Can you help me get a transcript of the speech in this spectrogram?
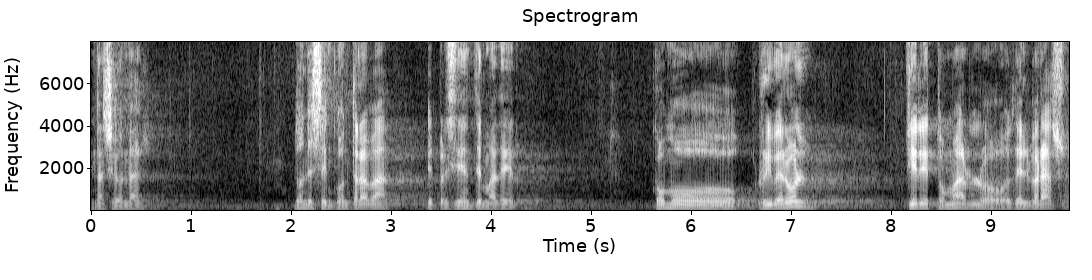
Nacional, donde se encontraba el presidente Madero como Riverol quiere tomarlo del brazo,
